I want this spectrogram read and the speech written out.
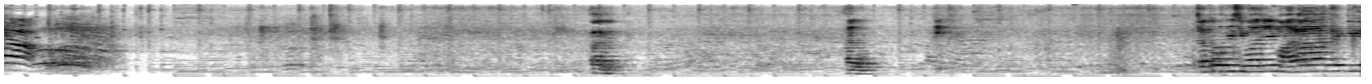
वा, वा, वा, वा. गणपती बाप्पा हॅलो हॅलो छत्रपती शिवाजी महाराज की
